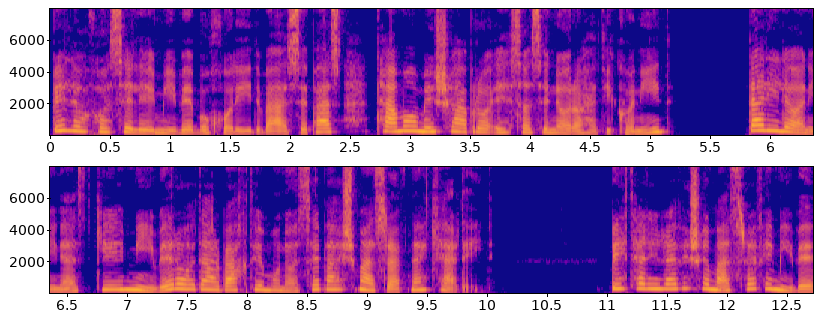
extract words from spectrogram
بلافاصله میوه بخورید و سپس تمام شب را احساس ناراحتی کنید؟ دلیل آن این است که میوه را در وقت مناسبش مصرف نکرده اید. بهترین روش مصرف میوه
